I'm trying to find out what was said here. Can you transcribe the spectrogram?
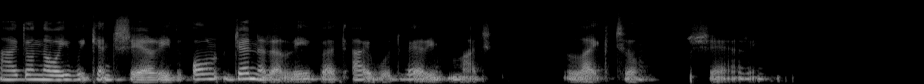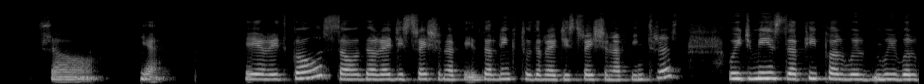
I don't know if we can share it all generally, but I would very much like to share it. So yeah, here it goes. So the registration of the link to the registration of interest, which means that people will, we will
